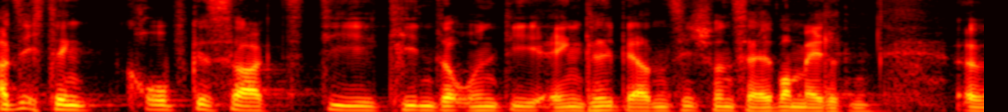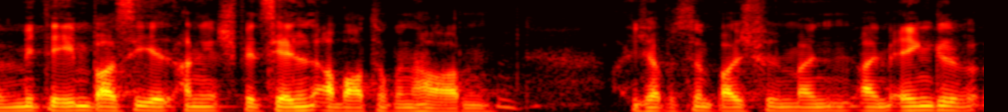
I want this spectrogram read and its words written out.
Also ich denke, grob gesagt, die Kinder und die Enkel werden sich schon selber melden äh, mit dem, was sie an speziellen Erwartungen haben. Ich habe zum Beispiel mein, einem Enkel,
